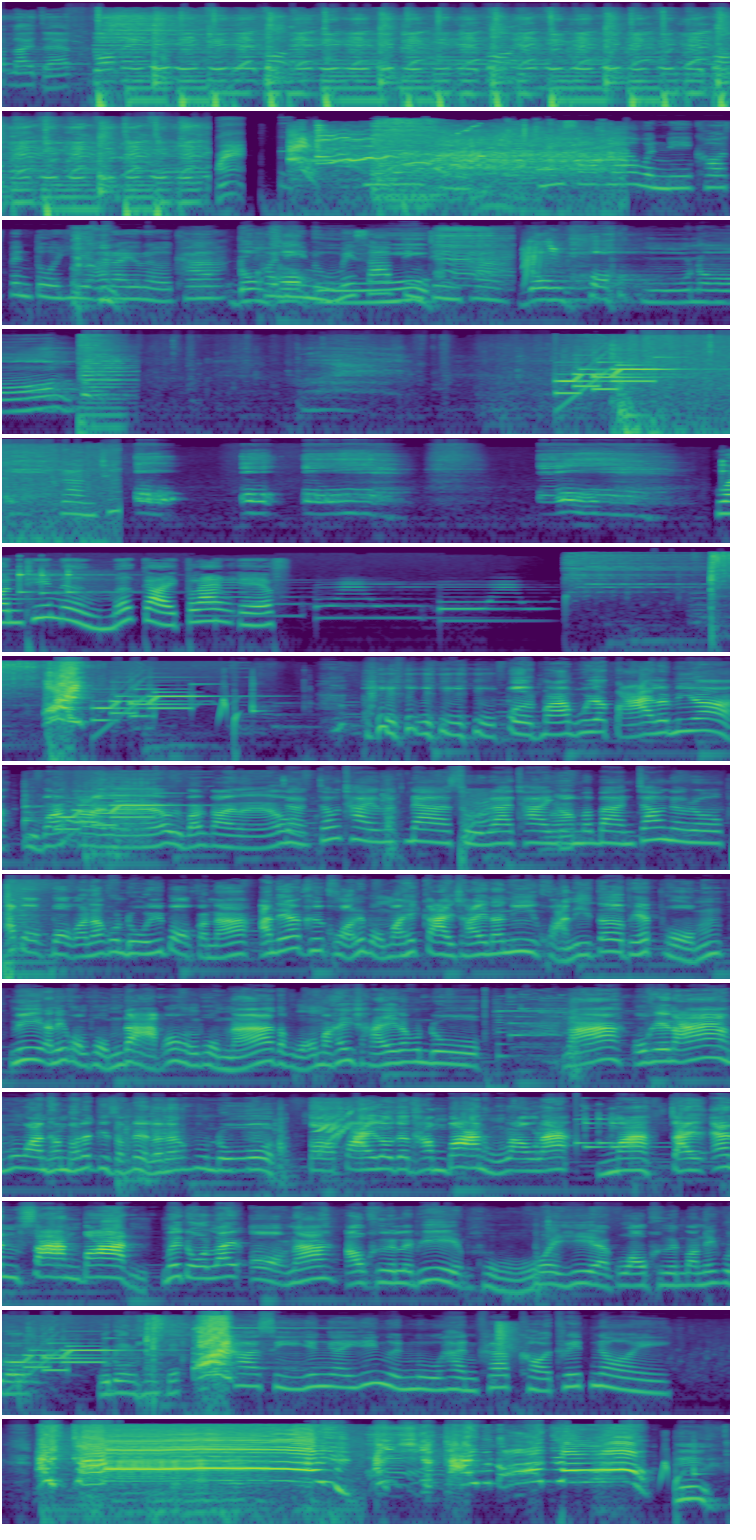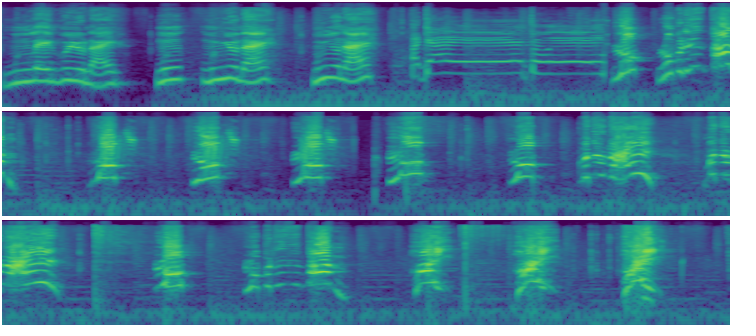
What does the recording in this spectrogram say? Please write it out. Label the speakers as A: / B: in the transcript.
A: ล็อกคดีไม่ได้จัดลายแตกบอกเองเองเองเองเองบอกเองเองเองเองเองเองเองบอกเองเองเองเองเองเองเองบอกเองเองเองเองเองเอง
B: ไม่ทราบว่าวันนี้คอสเป็นตัวเฮียอะไรเหรอคะ
C: ดง
B: พอ
C: พอ
B: ดีหนู
C: กู
B: ไม่ทราบจริงๆค่ะ
C: ดงพ่อกูน้อง
B: กลางชื่อ
C: โอ้โอ้โอ้โอ้
D: วันที่หนึ่งเมื่อกายแกล้งเโอ้
C: ยโอ้โหเปิดมากูจะตายแล้วเนี่ย อยู่บ้านกายแล้วอยู่บ้านกายแล้ว
B: จากเจ้าชายรักดาสู่ราชาย
C: ครั
B: ย
C: บ
B: มบาลเจ้านรก
C: เอาบอกบอกก่อนนะคุณดูนี่บอกก่อนนะ อันนี้คือของที่ผมมาให้กายใช้นะนี่ขวานอีเตอร์เพชรผม นี่อันนี้ของผมดาบก็ของผมนะ แต่ผมเอามาให้ใช้นะคุณดูนะโอเคนะ เมื่อวานทำภารกิจสำเร็จแล้วนะคุณดู ต่อไปเราจะทำบ้านของเราละมาใจแอนสร้างบ้าน ไม่โดนไล่ออกนะ เอาคืนเลยพี่โอ้โหเฮียกูเอาคืนตอนนี้กูโดน กูโดนคอมโบโอ๊ย
B: ภาษียังไงให้เหมือนหมูหันครับขอทริปหน่อย
C: ไอ้กายไอ้เชี่ยกายมันออนอยู่มึงมึงเลงกูอยู่ไหน มึงมึงอยู่ไหน มึงอยู่ไหน
E: ปัจจัยตัวเอง
C: ลบลบไปที่ตั้นลบลบลบลบลบมันอยู่ไหน มันอยู่ไหนลบลบไปที่ตั้นเฮ้ยเฮ้ยเฮ้ย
